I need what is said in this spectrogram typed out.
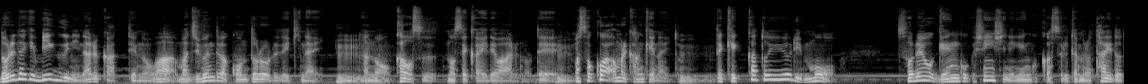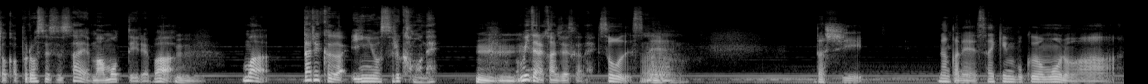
どれだけビッグになるかっていうのは、まあ自分ではコントロールできない、うんあの、、カオスの世界ではあるので、うんまあそこはあまり関係ないと。うんで、結果というよりも、それを言語、真摯に言語化するための態度とかプロセスさえ守っていれば、うんまあ、誰かが引用するかもね、うんうんみたいな感じですかね。そうですね。うんだし、なんかね、最近僕が思うのは、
